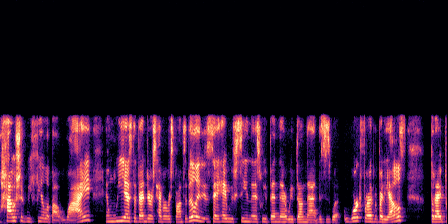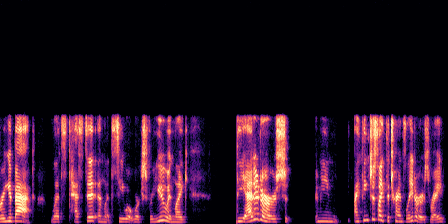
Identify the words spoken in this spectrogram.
How should we feel about Y? And we as the vendors have a responsibility to say, hey, we've seen this, we've been there, we've done that. This is what worked for everybody else but I bring it back. Let's test it and let's see what works for you. And like the editors should, I mean, I think just like the translators, right?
